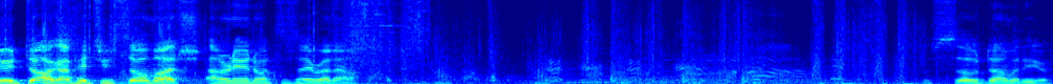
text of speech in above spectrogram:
Dude, dog, I've hit you so much. I don't even know what to say right now. I'm so done with you.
